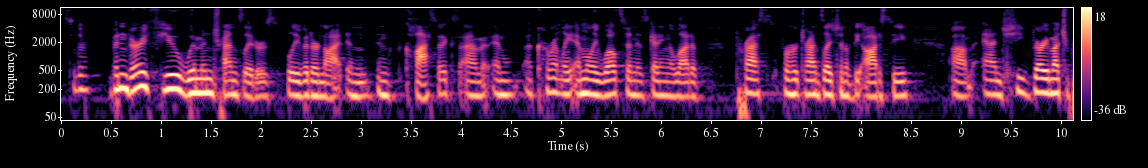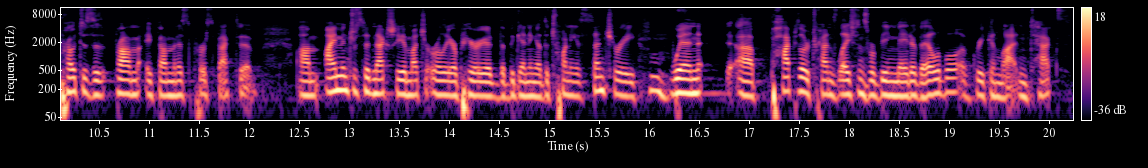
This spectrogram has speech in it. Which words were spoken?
So there have been very few women translators, believe it or not, in, in classics. Um, and uh, currently, Emily Wilson is getting a lot of press for her translation of the Odyssey. Um, and she very much approaches it from a feminist perspective. Um, I'm interested in actually a much earlier period, the beginning of the 20th century, hmm. when uh, popular translations were being made available of Greek and Latin texts.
